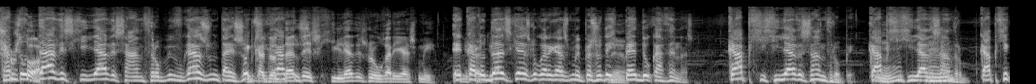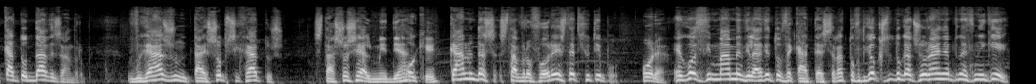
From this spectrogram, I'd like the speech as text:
Σωστό. εκατοντάδες χιλιάδες άνθρωποι βγάζουν τα εσώψυχά τους. Εκατοντάδε χιλιάδες λογαριασμοί. Εκατοντάδες χιλιάδες λογαριασμοί. Πες ότι Ναι. έχει πέντε ο καθένας. Κάποιοι χιλιάδες άνθρωποι. Κάποιοι χιλιάδες άνθρωποι. Κάποιοι εκατοντάδες άνθρωποι. Βγάζουν τα εσώψυχά τους στα social media Οκ. κάνοντας σταυροφορίες τέτοιου τύπου. Ωραία. Εγώ θυμάμαι δηλαδή το 2014 το διώξτε τον Κατσουράνη από την εθνική.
